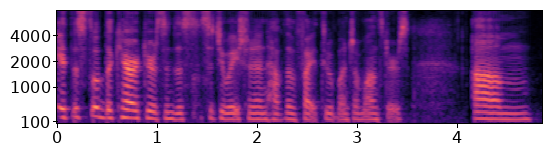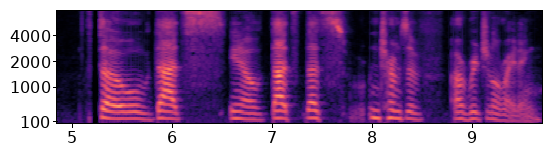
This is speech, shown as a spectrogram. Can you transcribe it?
get this throw the characters in this situation and have them fight through a bunch of monsters. Um so that's you know, that's that's in terms of original writing,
